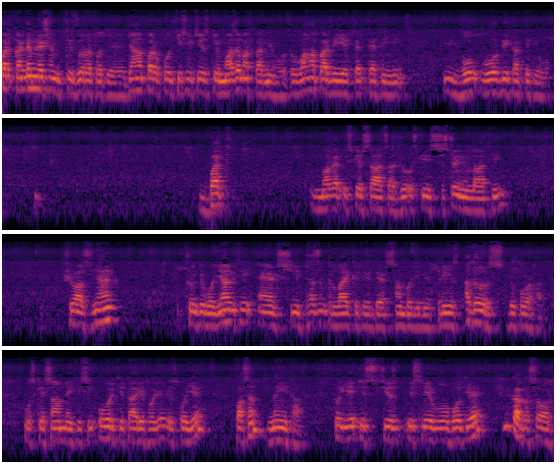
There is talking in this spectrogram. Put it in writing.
पर कंडेमनेशन की ज़रूरत होती है, जहाँ पर कोई किसी चीज़ की मजम्मत करनी हो तो वहाँ पर भी ये कहते हैं वो वो भी करते थे वो। बट मगर इसके साथ साथ जो उसकी सिस्टर इन लॉ थी शी वॉज़ यंग चूँकि वो यंग थी and she doesn't like it that somebody में प्लीज़ अदर्स बिफोर हर उसके सामने किसी और की तारीफ़ हो जाए, इसको ये पसंद नहीं था। तो ये इस चीज़, इसलिए वो बोलती है पीकॉक और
